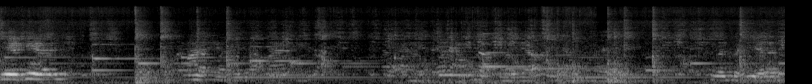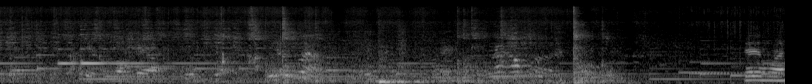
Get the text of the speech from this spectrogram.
Ơi kia kia lên bị gì lên chơi không ơi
